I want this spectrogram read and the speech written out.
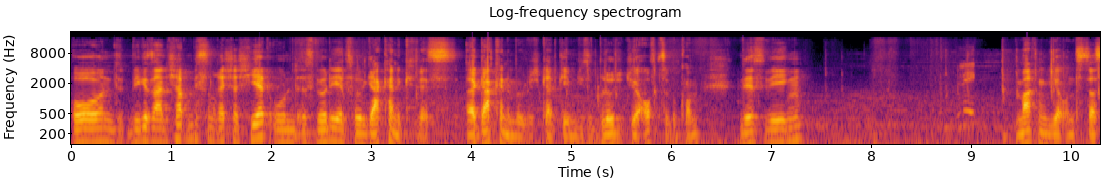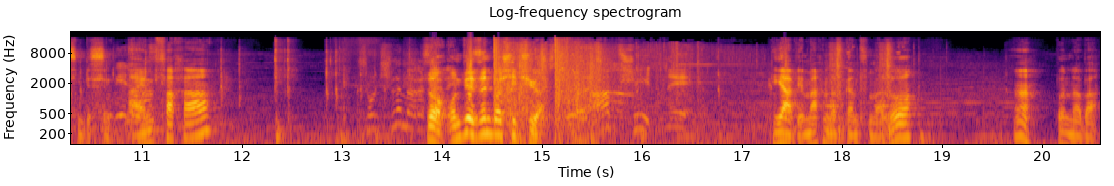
und wie gesagt, ich habe ein bisschen recherchiert und es würde jetzt wohl gar keine Quest, äh, gar keine Möglichkeit geben, diese blöde Tür aufzubekommen. Deswegen machen wir uns das ein bisschen einfacher. So, und wir sind durch die Tür. Abschied, nee. Ja, wir machen das Ganze mal so. Ah, wunderbar.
